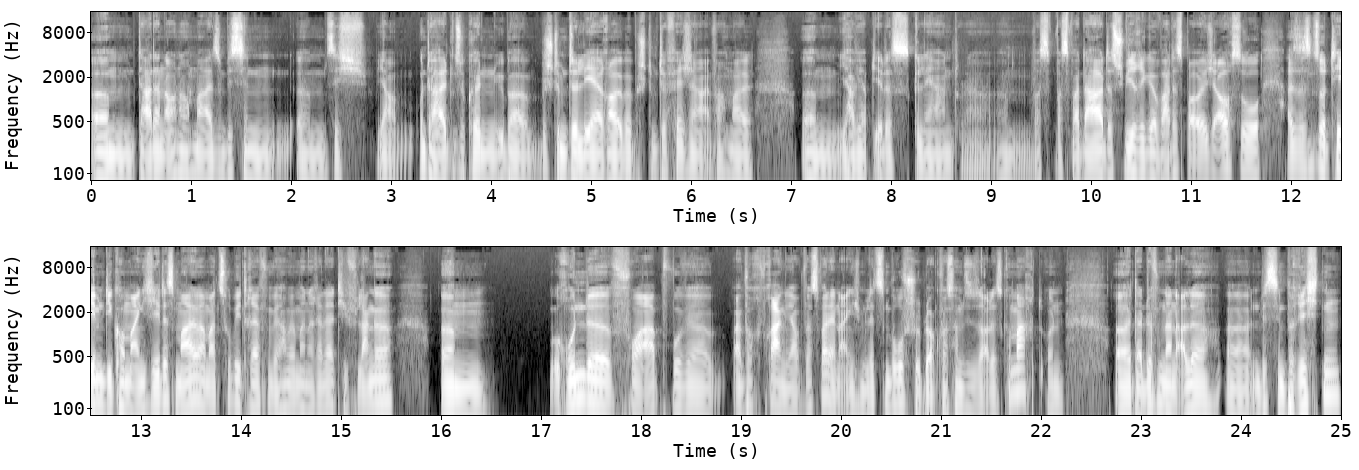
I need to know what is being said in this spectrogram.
ähm, da dann auch nochmal so ein bisschen ähm, sich ja unterhalten zu können über bestimmte Lehrer, über bestimmte Fächer, einfach mal, ähm, ja, wie habt ihr das gelernt oder ähm, was, was war da das Schwierige, war das bei euch auch so? Also das sind so Themen, die kommen eigentlich jedes Mal beim Azubi-Treffen. Wir haben immer eine relativ lange ähm, Runde vorab, wo wir einfach fragen, ja, was war denn eigentlich im letzten Berufsschulblock? Was haben Sie so alles gemacht? Und äh, da dürfen dann alle äh, ein bisschen berichten.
